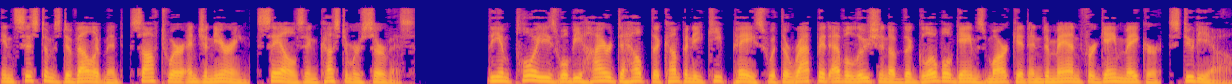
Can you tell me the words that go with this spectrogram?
in systems development, software engineering, sales and customer service. The employees will be hired to help the company keep pace with the rapid evolution of the global games market and demand for GameMaker, studio.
